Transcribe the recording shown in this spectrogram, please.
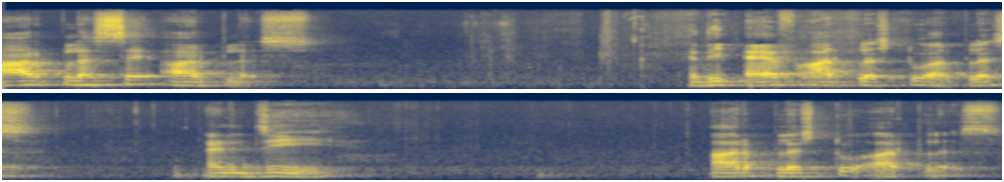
r प्लस से r प्लस यदि f r plus two R plus and g r plus two R plus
